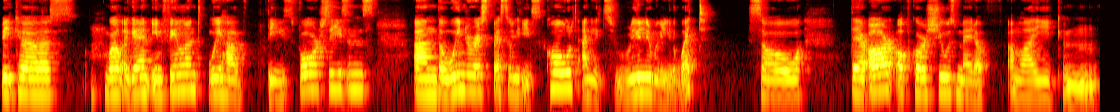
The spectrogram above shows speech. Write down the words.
because well again in finland we have these four seasons and the winter especially it's cold and it's really really wet. So there are of course shoes made of um, like um,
